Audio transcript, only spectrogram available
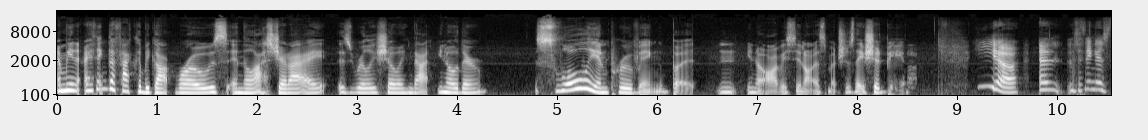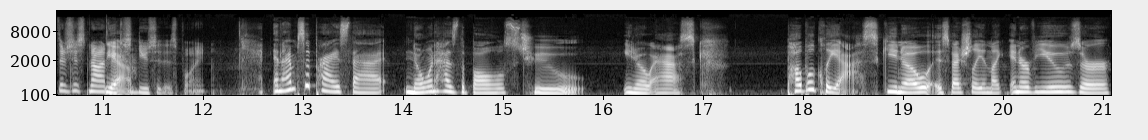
I mean, I think the fact that we got Rose in The Last Jedi is really showing that, you know, they're slowly improving, but, you know, obviously not as much as they should be. Yeah, and the thing is, there's just not an Yeah. excuse at this point. And I'm surprised that no one has the balls to, you know, ask, publicly ask, you know, especially in like interviews or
